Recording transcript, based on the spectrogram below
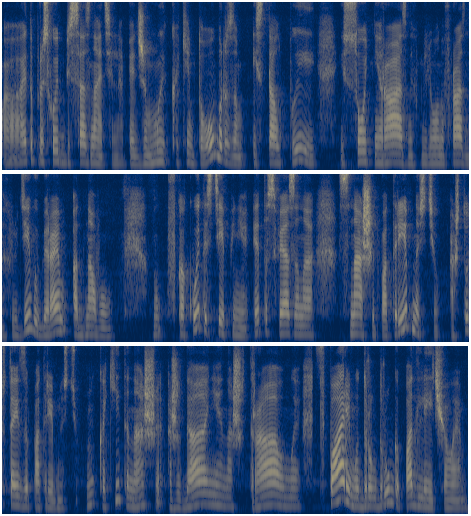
а, это происходит бессознательно. Опять же, мы каким-то образом из толпы, из сотни разных, миллионов разных людей выбираем одного. Ну, в какой-то степени это связано с нашей потребностью. А что стоит за потребностью? Ну, какие-то наши ожидания, наши травмы. В паре мы друг друга подлечиваем.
